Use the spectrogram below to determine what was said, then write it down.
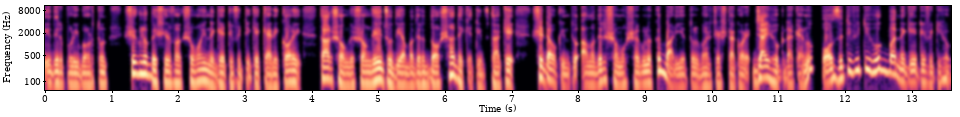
এদের পরিবর্তন, সেগুলো বেশিরভাগ সময় নেগেটিভিটিকে ক্যারি করে। তার সঙ্গে সঙ্গে যদি আমাদের দশা নেগেটিভ থাকে, সেটাও কিন্তু আমাদের সমস্যাগুলোকে বাড়িয়ে তোলবার চেষ্টা করে। যাই হোক না কেন পজিটিভিটি হোক বা নেগেটিভিটি হোক,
